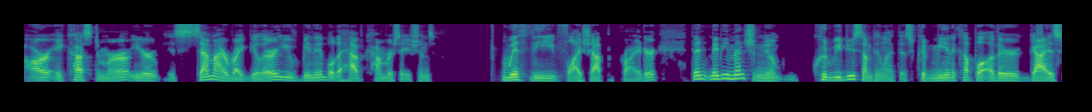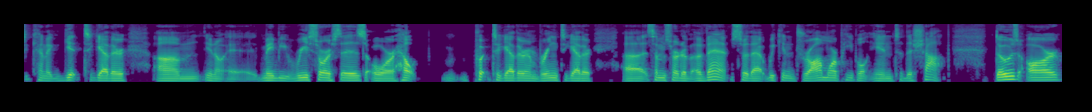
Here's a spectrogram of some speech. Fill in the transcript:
are a customer, you're semi regular, you've been able to have conversations with the fly shop proprietor, then maybe mention, you know, could we do something like this? Could me and a couple other guys kind of get together, um, you know, eh, maybe resources or help put together and bring together uh, some sort of event so that we can draw more people into the shop. Those are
